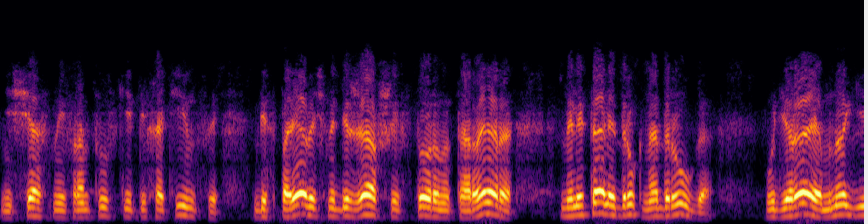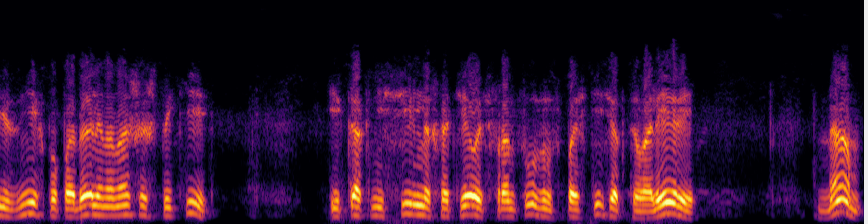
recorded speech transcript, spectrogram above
Несчастные французские пехотинцы, беспорядочно бежавшие в сторону Таррера, налетали друг на друга. Удирая, многие из них попадали на наши штыки, и как не сильно хотелось французам спастись от кавалерии, нам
